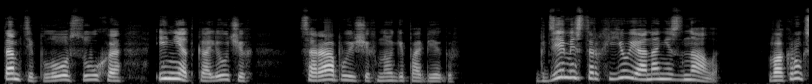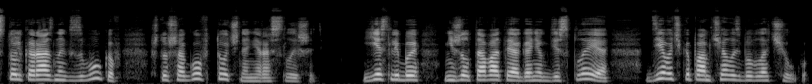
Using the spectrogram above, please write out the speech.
Там тепло, сухо и нет колючих, царапающих ноги побегов. Где мистер Хьюи, она не знала. Вокруг столько разных звуков, что шагов точно не расслышать. Если бы не желтоватый огонек дисплея, девочка помчалась бы в лачугу.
